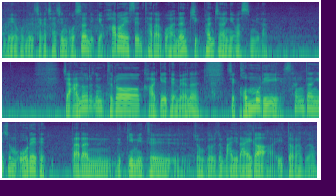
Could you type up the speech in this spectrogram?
근데 오늘 제가 찾은 곳은 이게 화로회 센터라고 하는 직판장에 왔습니다. 이제 안으로 좀 들어가게 되면은 이제 건물이 상당히 좀 오래됐다라는 느낌이 들 정도로 좀 많이 낡아 있더라고요.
